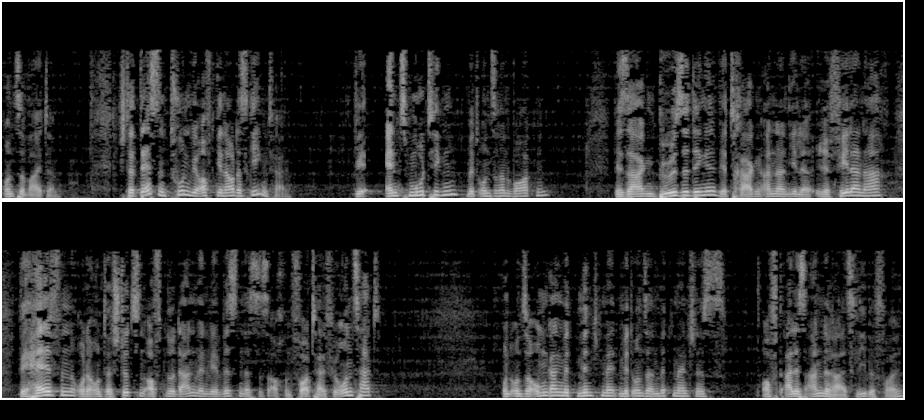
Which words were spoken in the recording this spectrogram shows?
und so weiter. Stattdessen tun wir oft genau das Gegenteil. Wir entmutigen mit unseren Worten, wir sagen böse Dinge, wir tragen anderen ihre, ihre, Fehler nach. Wir helfen oder unterstützen oft nur dann, wenn wir wissen, dass es auch einen Vorteil für uns hat. Und unser Umgang mit, mit, mit unseren Mitmenschen ist oft alles andere als liebevoll.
